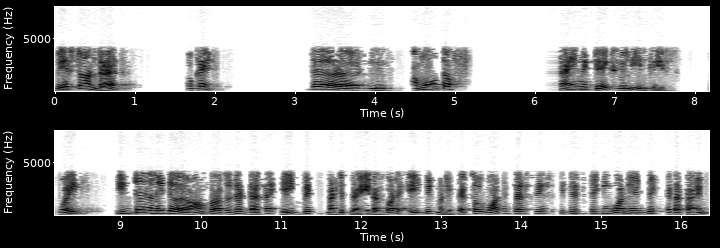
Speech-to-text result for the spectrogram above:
based on that okay the amount of time it takes will increase. Why internally the ARM processor does a 8 bit multiply it has got a 8 bit multiply so what it does is it is taking one 8 bit at a time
